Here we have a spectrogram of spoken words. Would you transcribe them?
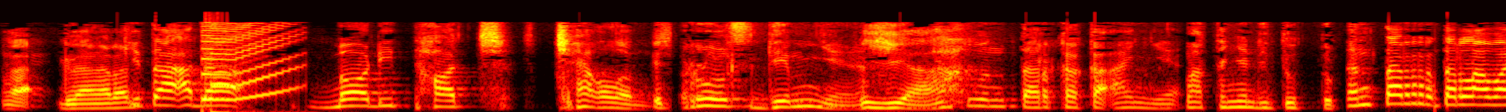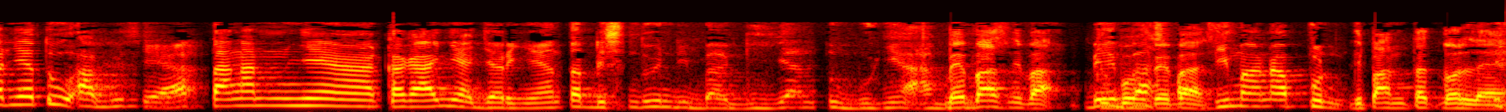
Nggak, gimana, Ran? Kita ada body touch challenge. Rules gamenya. Iya. Itu ntar kakak Anya matanya ditutup. Ntar terlawannya tuh Agus ya. Tangannya kakak Anya jarinya ntar disentuhin di bagian tubuhnya Agus. Bebas nih pak. Tubuh Bebas, bebas. Pak, di mana pun. Di pantat boleh.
